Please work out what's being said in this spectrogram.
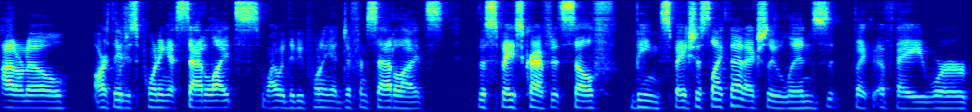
I don't know. Aren't they just pointing at satellites? Why would they be pointing at different satellites? The spacecraft itself being spacious like that actually lends, like, if they were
